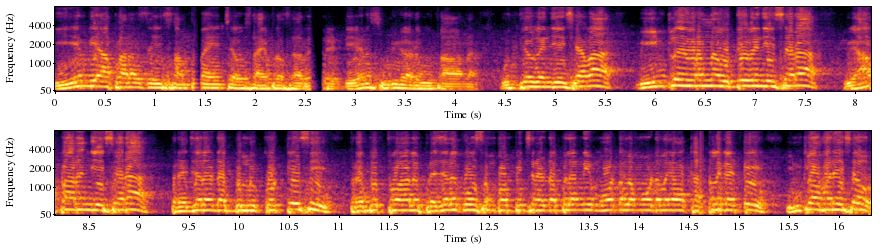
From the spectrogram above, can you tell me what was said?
ఏం వ్యాపారం చేసి సంపాదించావు సాయి ప్రసాద్ రెడ్డి అని సూరిగా అడుగుతా ఉన్నా. ఉద్యోగం చేసావా మీ ఇంట్లో ఎవరన్నా ఉద్యోగం చేశారా? వ్యాపారం చేశారా? ప్రజల డబ్బులను కొట్టేసి ప్రభుత్వాలు ప్రజల కోసం పంపించిన డబ్బులన్నీ మూటలు మూటలుగా కట్టలు కట్టి ఇంట్లో పడేసావు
